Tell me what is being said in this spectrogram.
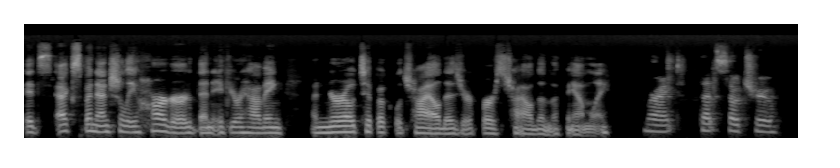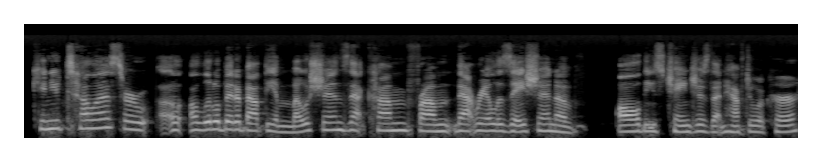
it's exponentially harder than if you're having a neurotypical child as your first child in the family. Right. That's so true. Can you tell us or a, a, little bit about the emotions that come from that realization of all these changes that have to occur?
